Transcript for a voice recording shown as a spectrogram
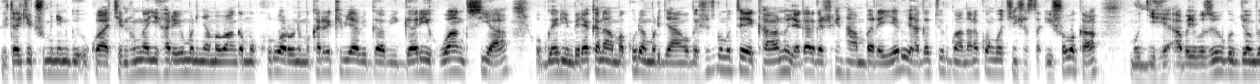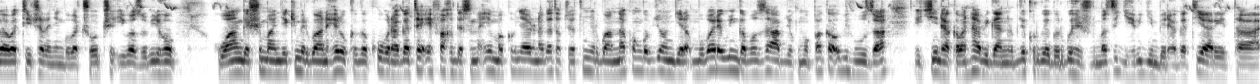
Ku itariki 17 ukwakira intumwa yihariye y'umunyamabanga mukuru wa Loni mu karere k'ibiyaga bigari Huang Xia ubwo yari imbere y'akanama makuru y'umuryango gashinzwe umutekano yagaragaje ko intambara yeruye hagati y'u Rwanda na Kongo Kinshasa ishoboka mu gihe abayobozi b'ibihugu byombi baba baticaranye ngo bacoce ibibazo biriho. Huang yashimangiye ko imirwano iherukaga kubura hagati ya FARDC na M23 yatumye u Rwanda na Kongo byongera umubare w'ingabo zabyo ku mupaka ubihuza. Ikindi hakaba nta biganiro byo ku rwego rwo hejuru bimaze igihe bijya imbere hagati ya leta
